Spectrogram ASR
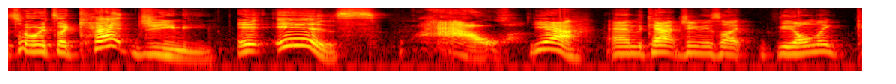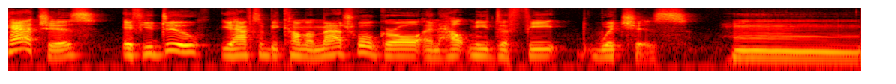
so it's a cat genie. it is. Wow. Yeah, and the cat genie's like, the only catch is, if you do, you have to become a magical girl and help me defeat witches. Hmm,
